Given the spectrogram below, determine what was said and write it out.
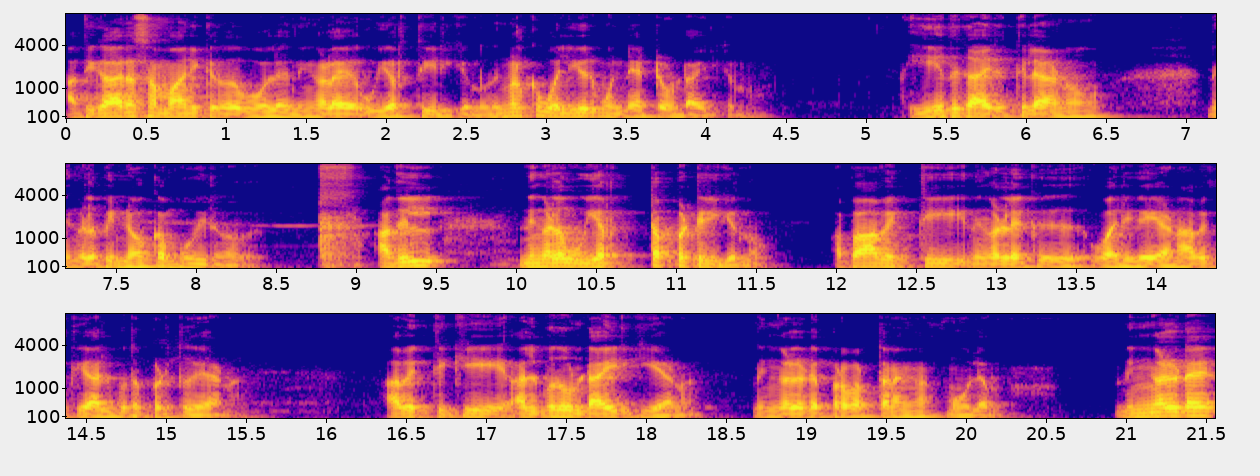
അധികാരം സമ്മാനിക്കുന്നത് പോലെ നിങ്ങളെ ഉയർത്തിയിരിക്കുന്നു. നിങ്ങൾക്ക് വലിയൊരു മുന്നേറ്റം ഉണ്ടായിരിക്കുന്നു. ഏത് കാര്യത്തിലാണോ നിങ്ങൾ പിന്നോക്കം പോയിരുന്നത്. അതിൽ നിങ്ങൾ ഉയർത്തപ്പെട്ടിരിക്കുന്നു. അപ്പോൾ ആ വ്യക്തി നിങ്ങളിലേക്ക് വരികയാണ്. ആ വ്യക്തിയെ അത്ഭുതപ്പെടുത്തുകയാണ്. ആ വ്യക്തിക്ക് അത്ഭുതം ഉണ്ടായിരിക്കുകയാണ് നിങ്ങളുടെ പ്രവർത്തനങ്ങൾ മൂലം. നിങ്ങളുടെ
